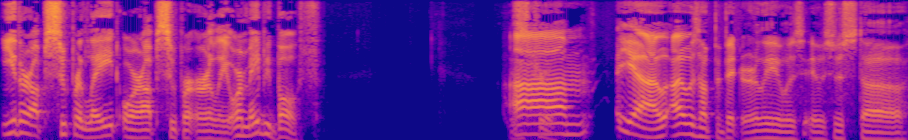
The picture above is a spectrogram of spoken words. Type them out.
either up super late or up super early, or maybe both. This is true. Um, yeah, I, I was up a bit early. It was it was just uh,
